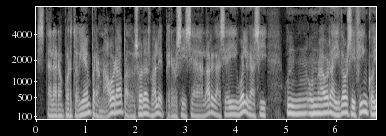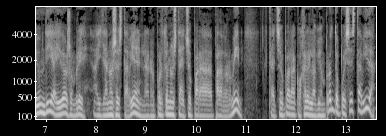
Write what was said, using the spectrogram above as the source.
Está el aeropuerto bien, para una hora, para dos horas, vale, pero si se alarga, si hay huelga, si una hora y dos y cinco y un día y dos, hombre, ahí ya no se está bien. El aeropuerto no está hecho para, para dormir, está hecho para coger el avión pronto. Pues esta vida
